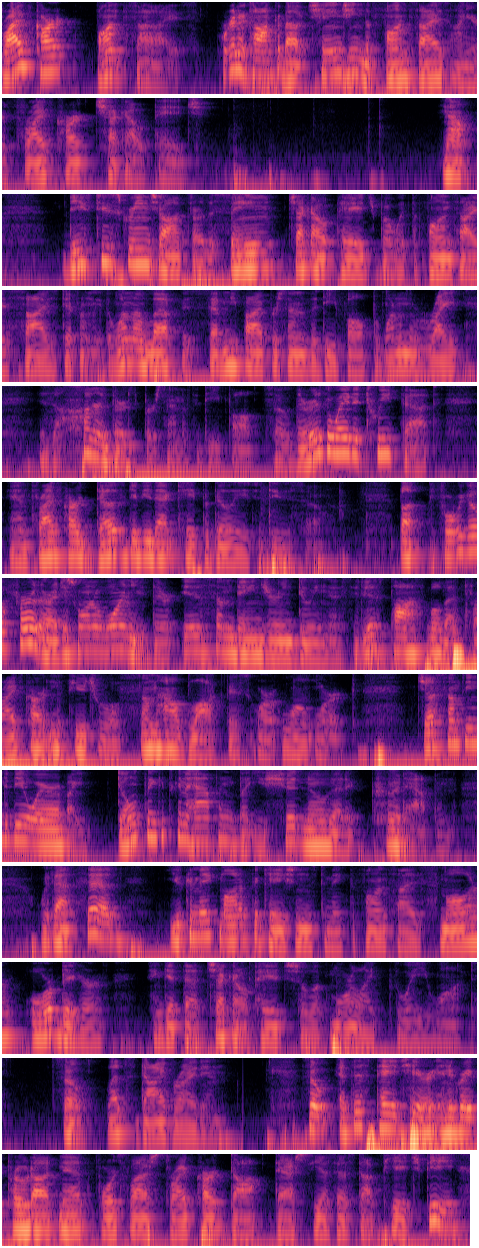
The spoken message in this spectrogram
ThriveCart font size. We're going to talk about changing the font size on your ThriveCart checkout page. Now, these two screenshots are the same checkout page, but with the font size sized differently. The one on the left is 75% of the default. The one on the right is 130% of the default. So there is a way to tweak that, and ThriveCart does give you that capability to do so. But before we go further, I just want to warn you, there is some danger in doing this. It is possible that ThriveCart in the future will somehow block this or it won't work. Just something to be aware of. I don't think it's going to happen, but you should know that it could happen. With that said, you can make modifications to make the font size smaller or bigger and get that checkout page to look more like the way you want. So let's dive right in. So at this page here, integratepro.net forward slash thrivecart-css.php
